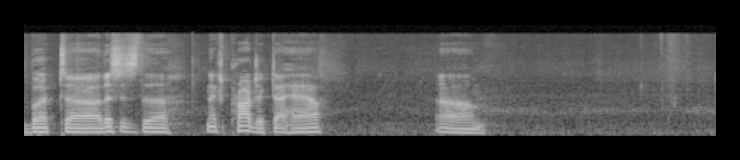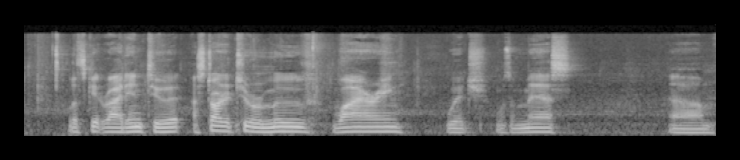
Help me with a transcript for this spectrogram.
But uh, this is the next project I have. Um, let's get right into it. I started to remove wiring, which was a mess. Um,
